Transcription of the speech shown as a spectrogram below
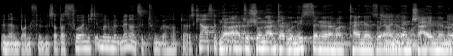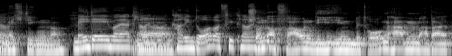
in einem Bond-Film ist, ob es vorher nicht immer nur mit Männern zu tun gehabt hat. Ist klar, es gab ja, hatte schon Antagonistinnen, aber keine so entscheidenden ja. und mächtigen. Ne? Mayday war ja kleiner, ja. Karin Dor war viel kleiner. Schon auch Frauen, die ihn betrogen haben, aber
